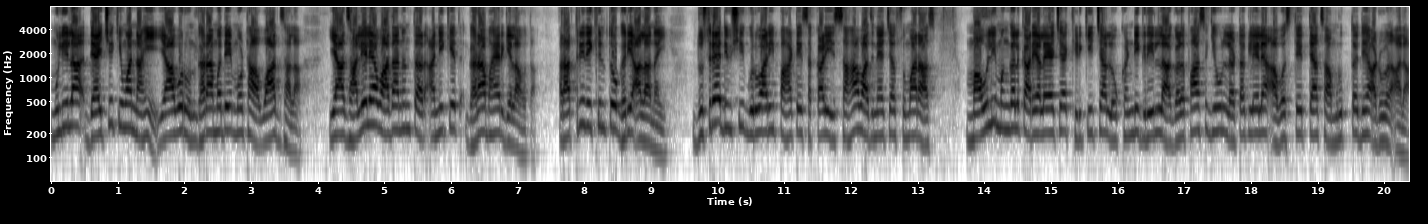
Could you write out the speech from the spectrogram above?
मुलीला द्यायचे किंवा नाही यावरून घरामध्ये मोठा वाद झाला. या झालेल्या वादानंतर अनिकेत घराबाहेर गेला होता. रात्री देखील तो घरी आला नाही. दुसऱ्या दिवशी गुरुवारी पहाटे सकाळी सहा वाजण्याच्या सुमारास माऊली मंगल कार्यालयाच्या खिडकीच्या लोखंडी ग्रिलला गळफास घेऊन लटकलेल्या अवस्थेत त्याचा मृतदेह आढळून आला.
